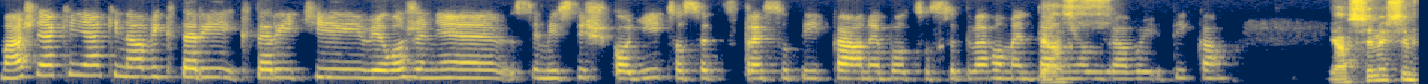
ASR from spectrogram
Máš nějaký nějaký návyk, který, který ti vyloženě si myslíš škodí, co se stresu týká, nebo co se tvého mentálního zdraví týká? Já si myslím,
